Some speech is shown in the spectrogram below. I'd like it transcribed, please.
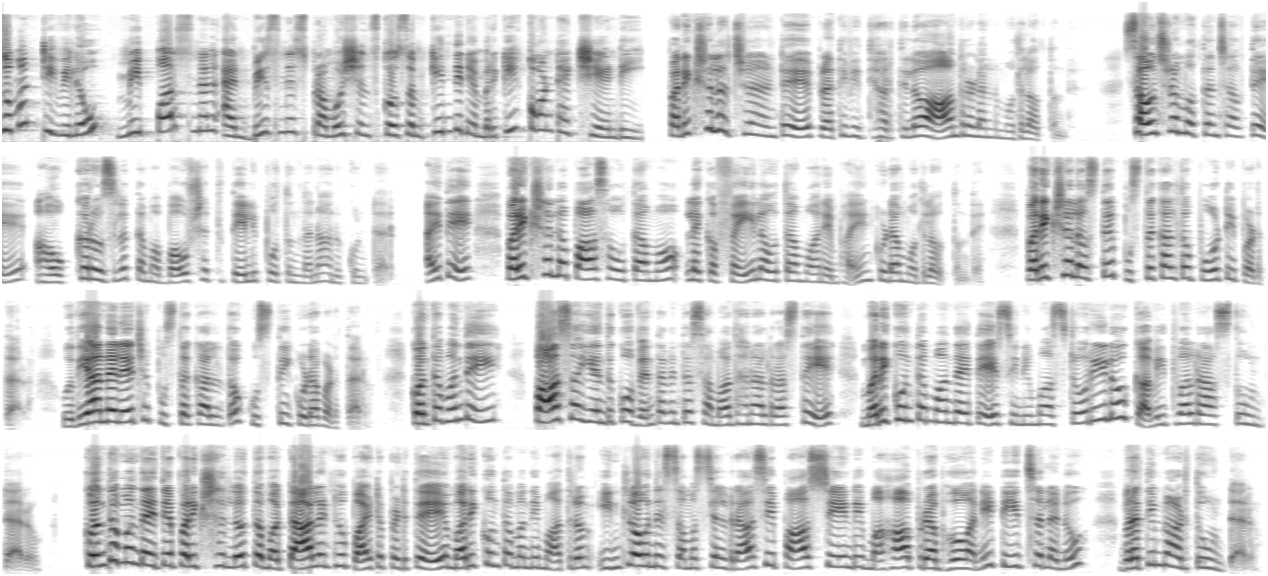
సుమన్ టీవీలో మీ personal and business promotions కోసం కింది నెంబర్కి కాంటాక్ట్ చేయండి. పరీక్షలు వచ్చాయంటే ప్రతి విద్యార్థిలో ఆందోళన మొదలవుతుంది. సంవత్సరం మొత్తం చదివితే ఆ ఒక్క రోజులో తమ భవిష్యత్తు తేలిపోతుందని అనుకుంటారు. అయితే పరీక్షల్లో పాస్ అవుతామో లేక ఫెయిల్ అవుతామో అనే భయం కూడా మొదలవుతుంది. పరీక్షలు వస్తే పుస్తకాలతో పోటీ పడతారు. ఉదయాన్నే లేచి పుస్తకాలతో కుస్తీ కూడా పడతారు. కొంతమంది పాస్ అయ్యేందుకు వింత వింత సమాధానాలు రాస్తే మరికొంతమంది అయితే సినిమా స్టోరీలు కవిత్వాలు రాస్తూ ఉంటారు. కొంతమంది అయితే పరీక్షల్లో తమ టాలెంట్ను బయట పెడితే మరికొంతమంది మాత్రం ఇంట్లో ఉన్న సమస్యలు రాసి పాస్ చేయండి మహాప్రభో అని టీచర్లను బ్రతిమలాడుతూ ఉంటారు.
